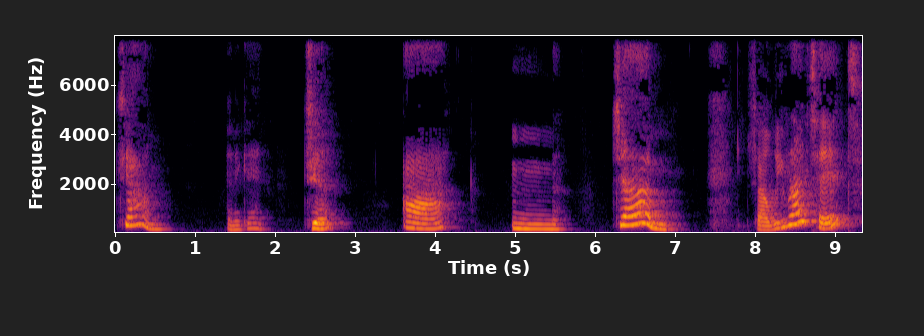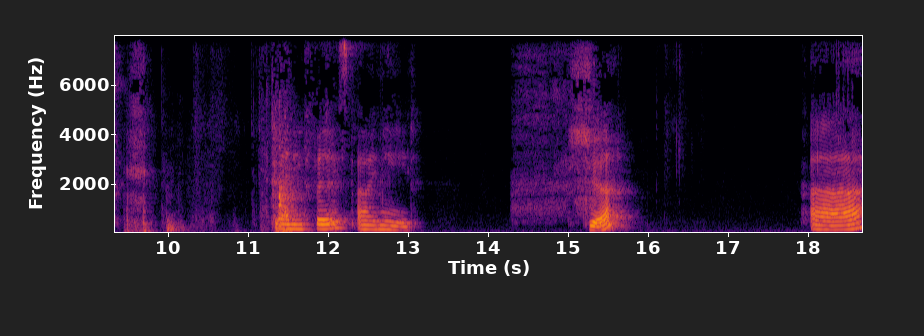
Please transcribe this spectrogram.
jam? And again, j, a, m, jam. Shall we write it? Do I need first? I need j, a,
